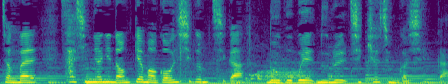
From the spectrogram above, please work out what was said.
정말 40년이 넘게 먹어온 시금치가 노부부의 눈을 지켜준 것일까?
